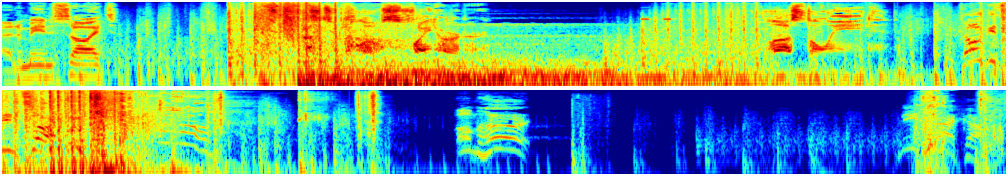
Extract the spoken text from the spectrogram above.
Enemy in sight. It's too close. Fight harder. We lost the lead. Target's in sight! I'm hurt! Need backup!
